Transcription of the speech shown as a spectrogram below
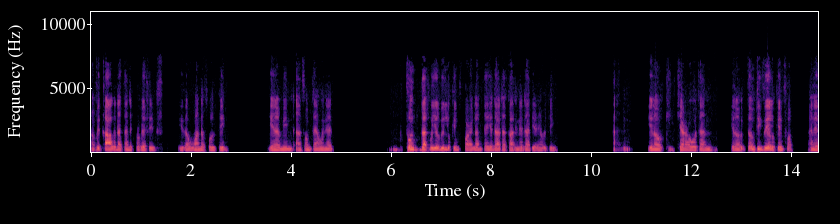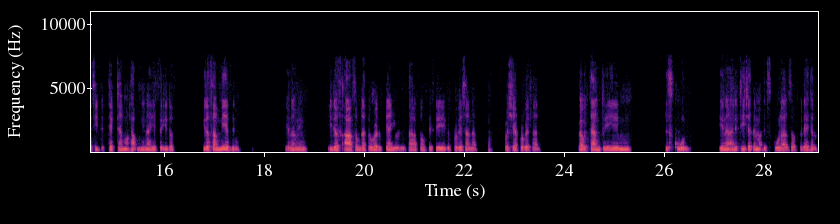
and with all of that and the progress is, is a wonderful thing. You know what I mean? And sometimes when you some that way you'll be looking for a long time, your daughter calling your daddy and everything. And you know, care out and you know, something they're looking for. And if you take time to happen, you know, it's it just it just amazing. You know what I mean? It's just awesome that the word we can use. It's awesome to see the progression of for share progression. We have to thank the um, the school, you know, and the teachers them at the school also for their help.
